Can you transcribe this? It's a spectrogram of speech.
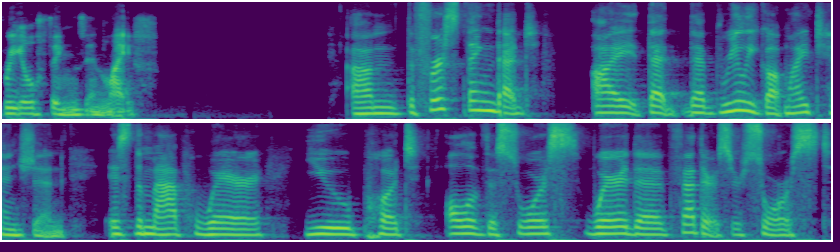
real things in life? Um, the first thing that I that that really got my attention is the map where you put all of the source where the feathers are sourced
